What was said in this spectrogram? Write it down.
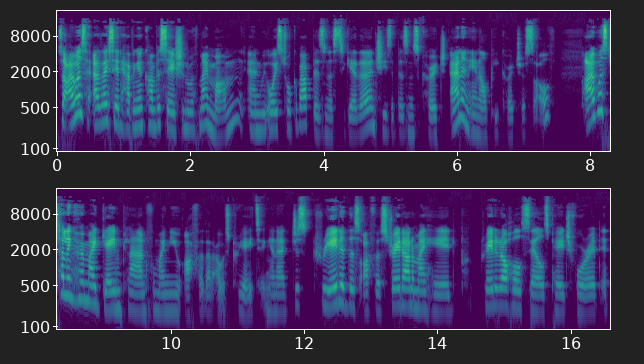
So, I was, as I said, having a conversation with my mom, and we always talk about business together, and she's a business coach and an NLP coach herself. I was telling her my game plan for my new offer that I was creating, and I just created this offer straight out of my head, created a whole sales page for it. It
